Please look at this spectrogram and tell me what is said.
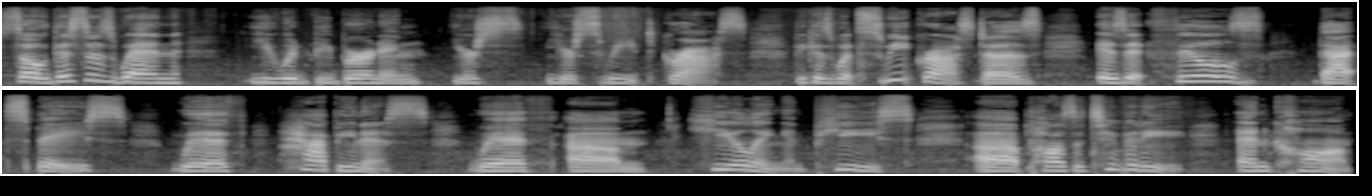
So this is when you would be burning your your sweet grass because what sweet grass does is it fills that space with happiness, with um, healing and peace, uh, positivity and calm.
